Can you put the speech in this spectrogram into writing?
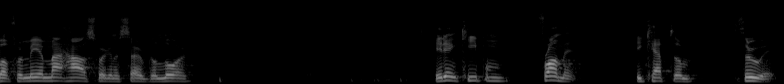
But for me and my house, we're going to serve the Lord. He didn't keep them from it, He kept them through it.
